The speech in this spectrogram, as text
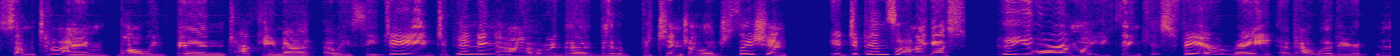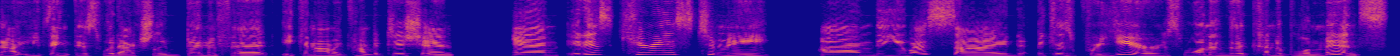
some time while we've been talking about oecd depending on or the the potential legislation it depends on i guess who you are and what you think is fair, right? About whether or not you think this would actually benefit economic competition. And it is curious to me on the US side, because for years, one of the kind of laments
